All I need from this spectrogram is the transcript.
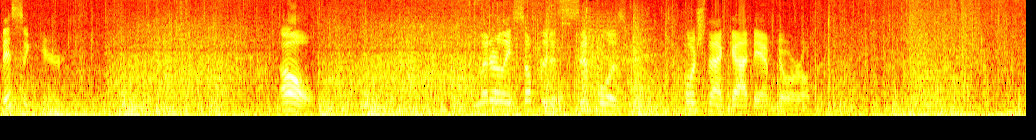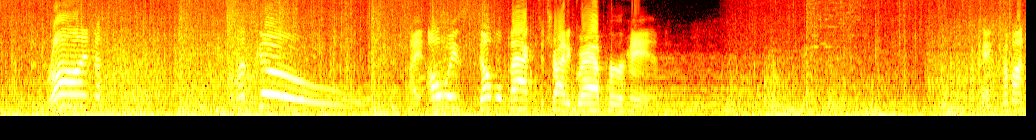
Missing here? Oh. Literally something as simple as push that goddamn door open. Run! Let's go! I always double back to try to grab her hand. Okay, come on.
